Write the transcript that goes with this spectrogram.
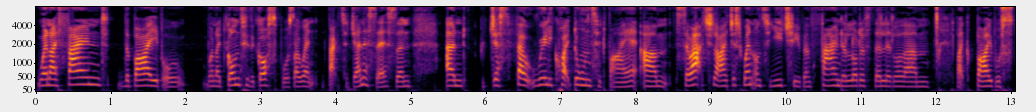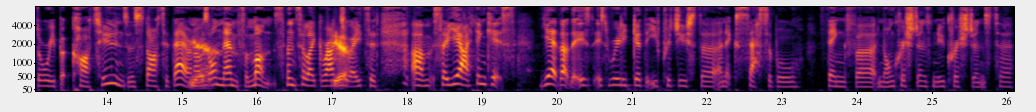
when I found the Bible, when I'd gone through the Gospels, I went back to Genesis and and just felt really quite daunted by it. Um, so actually, I just went onto YouTube and found a lot of the little um, like Bible storybook cartoons and started there, and yeah. I was on them for months until I graduated. Yeah. Um, so yeah, I think it's yeah that is it's really good that you've produced a, an accessible thing for non-Christians, new Christians to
